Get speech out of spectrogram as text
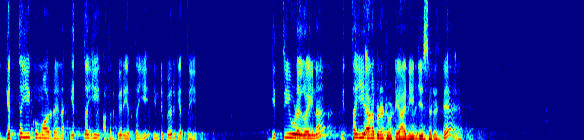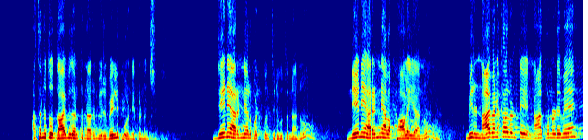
గెత్తయి కుమారుడైన ఎత్తయి అతని పేరు ఎత్తయి ఇంటి పేరు గెత్తయి. గిత్తీయుడైన ఇత్తయి అనబడినటువంటి ఆయన ఏం చేశాడంటే అతనితో దావిదు అంటున్నారు మీరు వెళ్ళిపోండి ఇక్కడి నుంచి. నేనే అరణ్యాలు పట్టుకొని తిరుగుతున్నాను. నేనే అరణ్యాల పాలయ్యాను. మీరు నా వెనకాలంటే నాకుండడమే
